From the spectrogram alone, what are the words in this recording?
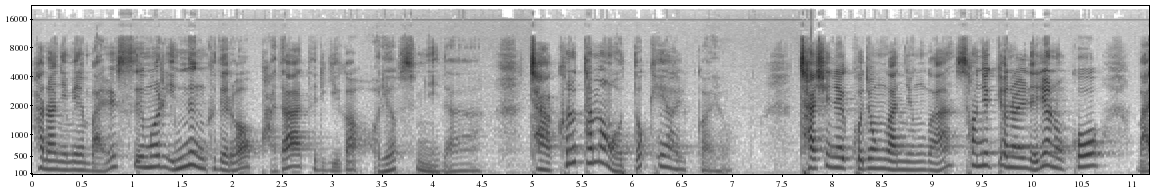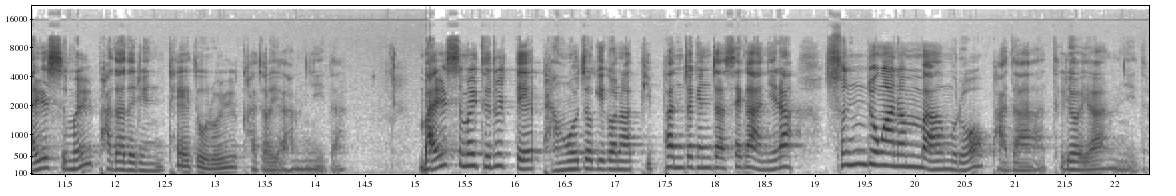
하나님의 말씀을 있는 그대로 받아들이기가 어렵습니다. 자, 그렇다면 어떻게 해야 할까요? 자신의 고정관념과 선입견을 내려놓고 말씀을 받아들인 태도를 가져야 합니다. 말씀을 들을 때 방어적이거나 비판적인 자세가 아니라 순종하는 마음으로 받아들여야 합니다.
